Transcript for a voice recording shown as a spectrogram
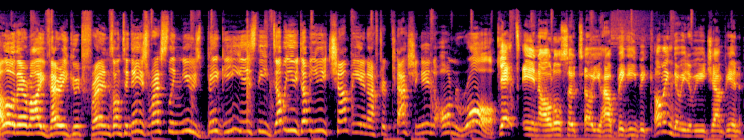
Hello there, my very good friends. On today's wrestling news, Big E is the WWE Champion after cashing in on Raw. Get in. I'll also tell you how Big E becoming WWE Champion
